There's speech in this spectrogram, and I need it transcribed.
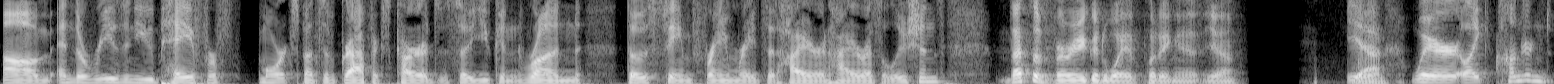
Um, and the reason you pay for f- more expensive graphics cards is so you can run those same frame rates at higher and higher resolutions. That's a very good way of putting it. Yeah. Yeah, Yeah. where like 100,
